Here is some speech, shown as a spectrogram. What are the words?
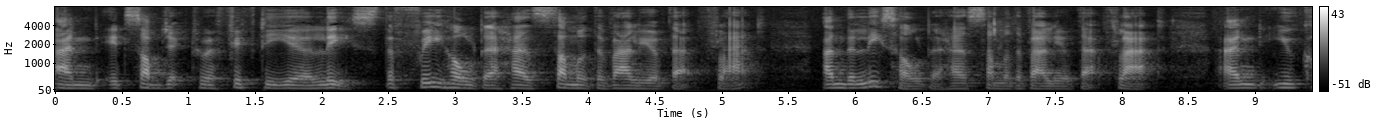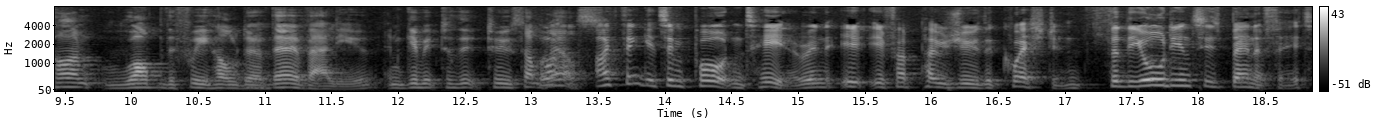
and it's subject to a 50 year lease. The freeholder has some of the value of that flat and the leaseholder has some of the value of that flat. And you can't rob the freeholder of their value and give it to, the, to someone well, else. I think it's important here, and if I pose you the question, for the audience's benefit,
